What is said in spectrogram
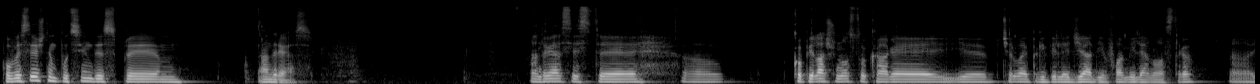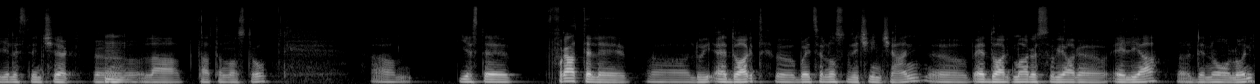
Povestește-mi puțin despre Andreas. Andreas este uh, copilașul nostru care e cel mai privilegiat din familia noastră. Uh, el este în cer uh, mm. la tatăl nostru. Uh, este fratele uh, lui Edward, uh, băiețel nostru de 5 ani, uh, Edward mare surioară Elia, uh, de 9 luni.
